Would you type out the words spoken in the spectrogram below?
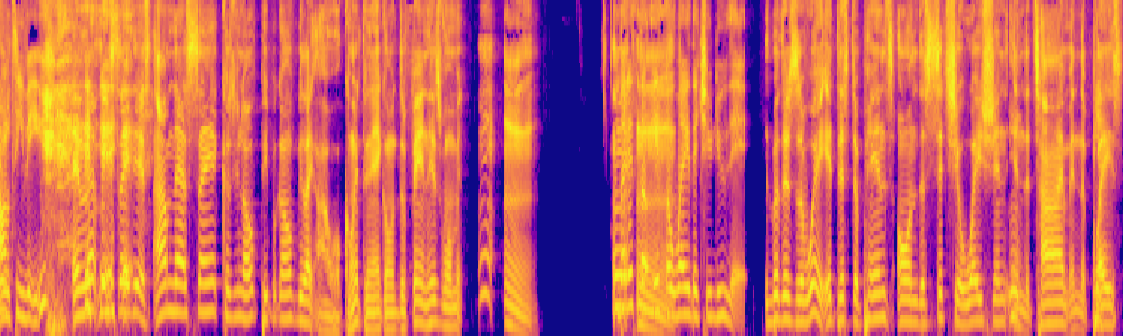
on TV. and let me say this: I'm not saying because you know people gonna be like, "Oh, well, Quentin ain't gonna defend his woman." Mm-mm. but it's the it's Mm-mm. way that you do that. But there's a way. It just depends on the situation, Mm. in the time, in the place.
